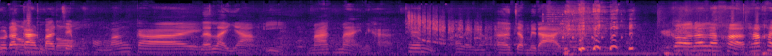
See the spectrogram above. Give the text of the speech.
ลดอาการถูกต้องบาดเจ็บของร่างกาย และหลายอย่างอีกมากมายนะคะเช่นอะไรนะ เออจำไม่ได้ ก็นั่นแหละค่ะ ถ้าใคร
